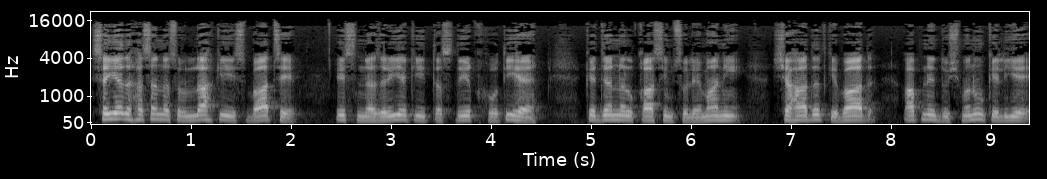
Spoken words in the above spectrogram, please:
سید حسن نصر اللہ کی اس بات سے اس نظریے کی تصدیق ہوتی ہے کہ جنرل قاسم سلیمانی شہادت کے بعد اپنے دشمنوں کے لیے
